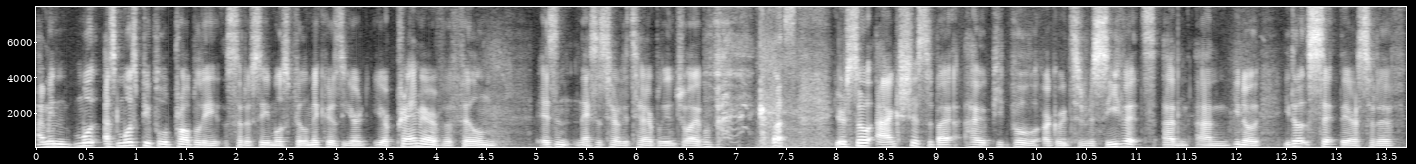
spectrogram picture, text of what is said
I mean, mo- as most people probably sort of say, most filmmakers, your your premiere of a film isn't necessarily terribly enjoyable because you're so anxious about how people are going to receive it. And and you know you don't sit there sort of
